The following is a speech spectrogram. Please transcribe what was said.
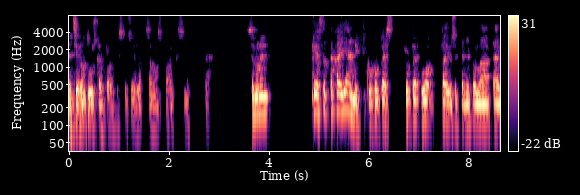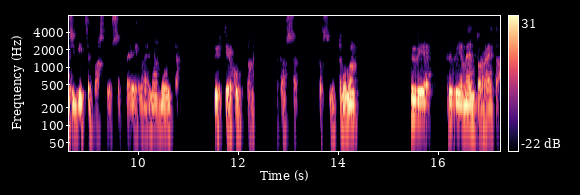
Et siellä on tuskan toimisto siellä samassa paikassa. Semmoinen, kyllä kai jännitti, kun rupesi, rupe, tajusi, että nyt ollaan täysin itse vastuussa, että ei ole enää muita yhtiökumppaneita tuossa. Mutta mulla on hyviä, hyviä mentoreita,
